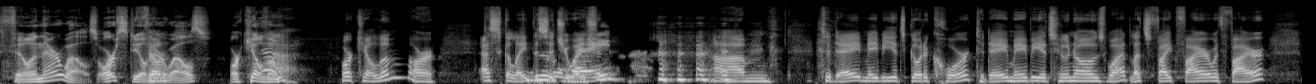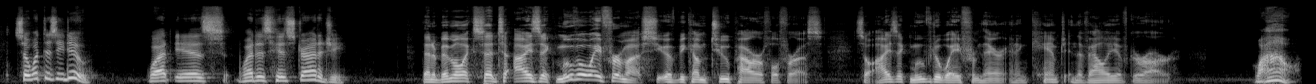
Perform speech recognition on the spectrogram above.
Fill in their wells, or steal Fill- their wells, or kill them. Or kill them, or escalate the situation. Um, today, maybe it's go to court. Today, maybe it's who knows what. Let's fight fire with fire. So, what does he do? What is what is his strategy? Then Abimelech said to Isaac, Move away from us. You have become too powerful for us. So Isaac moved away from there and encamped in the valley of Gerar. Wow,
